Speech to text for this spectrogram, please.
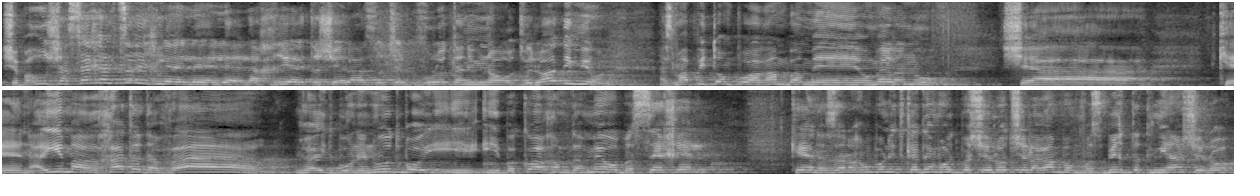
שברור שהשכל צריך ל- ל- להכריע את השאלה הזאת של גבולות הנמנעות ולא הדמיון אז מה פתאום פה הרמב"ם אה, אומר לנו שה... כן, האם הערכת הדבר וההתבוננות בו היא, היא בכוח המדמה או בשכל? כן, אז אנחנו בואו נתקדם עוד בשאלות של הרמב"ם, הוא מסביר את התמיהה שלו,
